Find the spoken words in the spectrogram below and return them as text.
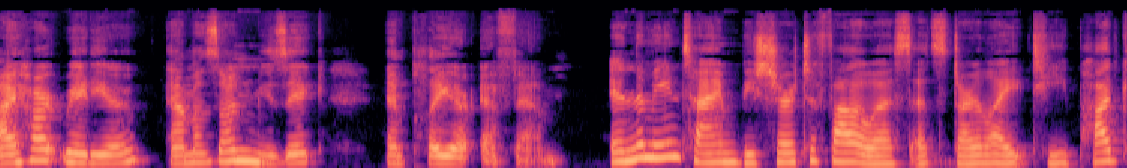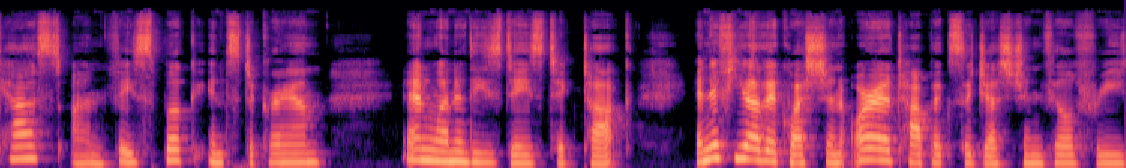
iHeartRadio, Amazon Music, and Player FM. In the meantime, be sure to follow us at Starlight Tea Podcast on Facebook, Instagram, and one of these days TikTok. And if you have a question or a topic suggestion, feel free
